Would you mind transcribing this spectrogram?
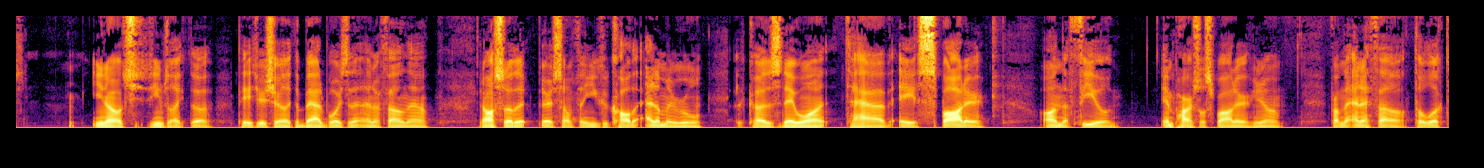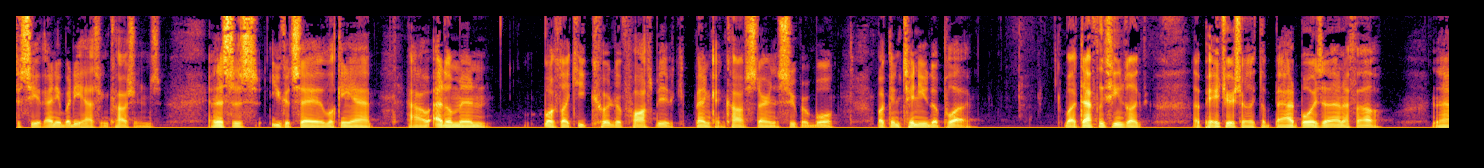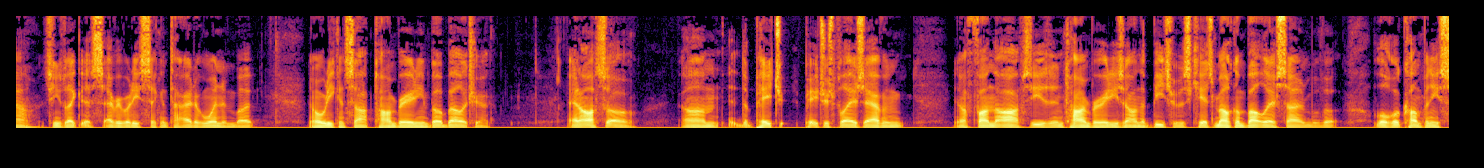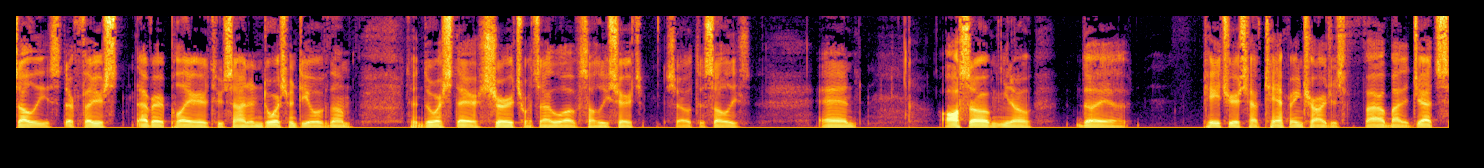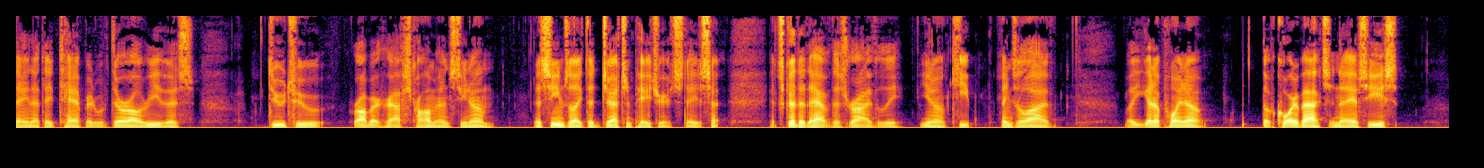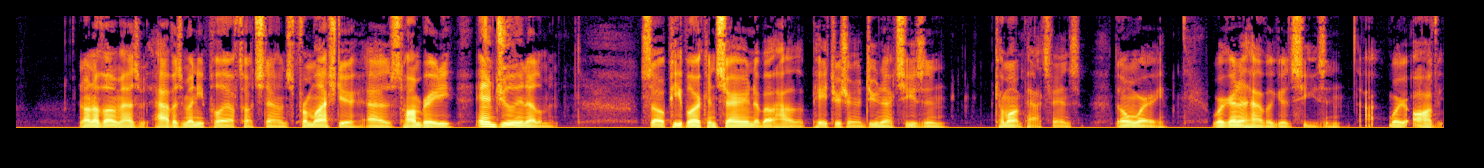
you know, it seems like the Patriots are like the bad boys of the NFL now. And also, there's something you could call the Edelman rule because they want to have a spotter on the field impartial spotter, you know, from the NFL to look to see if anybody has concussions. And this is, you could say, looking at how Edelman looked like he could have possibly been concussed during the Super Bowl, but continued to play. But it definitely seems like the Patriots are like the bad boys of the NFL. Now it seems like this everybody's sick and tired of winning, but nobody can stop Tom Brady and Bill Belichick. And also, um, the Patri- Patriots players are having you know, fun the off season. Tom Brady's on the beach with his kids. Malcolm Butler signed with a local company, Sully's, their first ever player to sign an endorsement deal with them to endorse their shirts, which I love, Sully shirts. Shout out to Sully's. And also, you know, the uh, Patriots have tampering charges filed by the Jets saying that they tampered with Darrelle Revis due to Robert Kraft's comments, you know. It seems like the Jets and Patriots, they ha- it's good that they have this rivalry, you know, keep things alive. But you got to point out the quarterbacks in the AFC East. None of them has have as many playoff touchdowns from last year as Tom Brady and Julian Edelman. So people are concerned about how the Patriots are going to do next season. Come on, Pats fans, don't worry. We're going to have a good season. We're obvi-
